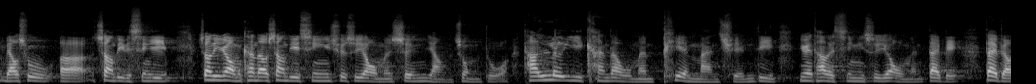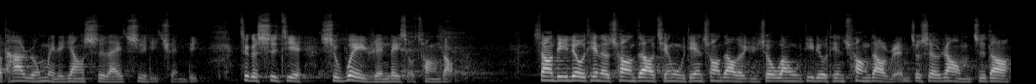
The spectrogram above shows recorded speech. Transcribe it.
描述呃上帝的心意？上帝让我们看到上帝的心意，却是要我们生养众多。他乐意看到我们遍满全地，因为他的心意是要我们代表代表他荣美的样式来治理全地。这个世界是为人类所创造的。上帝六天的创造，前五天创造了宇宙万物，第六天创造人，就是要让我们知道，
